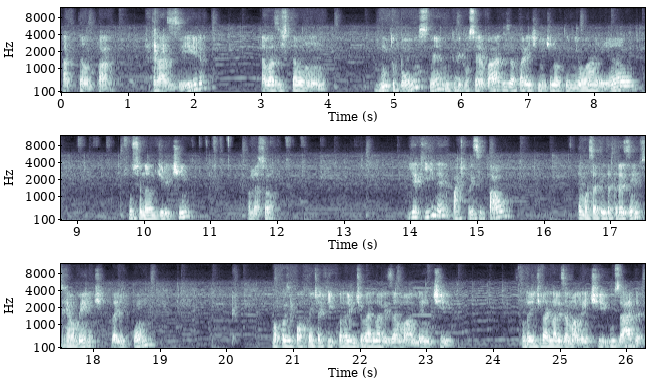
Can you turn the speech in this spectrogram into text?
a tampa traseira. Elas estão muito boas, né? Muito bem conservadas. Aparentemente não tem nenhum arranhão. Funcionando direitinho. Olha só. E aqui, né? A parte principal é uma 70-300 realmente, da Nikon. Uma coisa importante aqui, quando a gente vai analisar uma lente quando a gente vai analisar uma lente usada,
